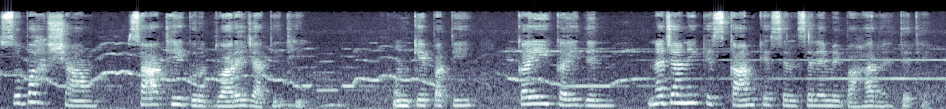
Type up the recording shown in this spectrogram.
सुबह शाम साथ ही गुरुद्वारे जाती थी। उनके पति कई कई दिन न जाने किस काम के सिलसिले में बाहर रहते थे।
